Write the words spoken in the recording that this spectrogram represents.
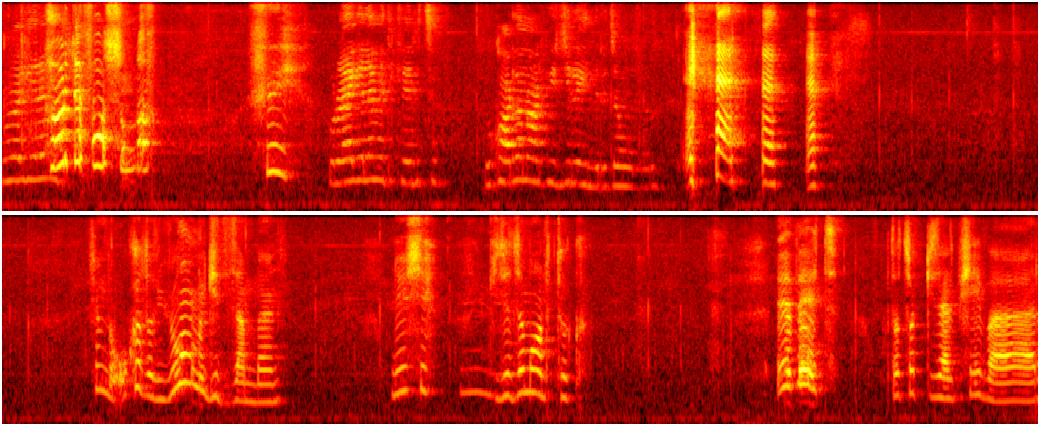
Buraya, gelemedik, Her defasında. Şey. buraya gelemedikleri için. Yukarıdan RPG ile indireceğim onları. Şimdi o kadar yol mu gideceğim ben? Neyse. Gideceğim artık. Evet. Burada çok güzel bir şey var.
